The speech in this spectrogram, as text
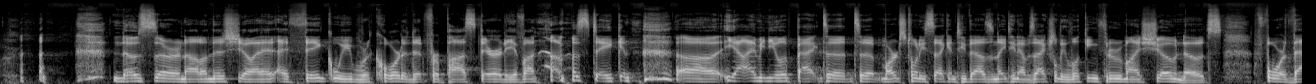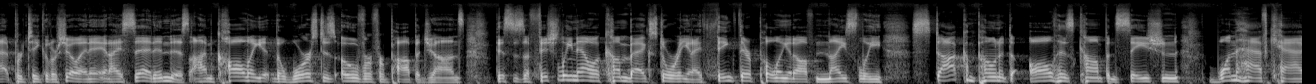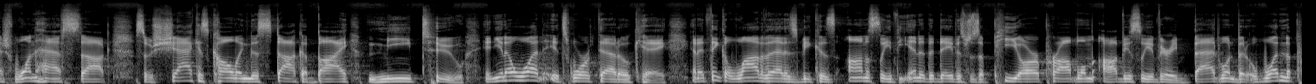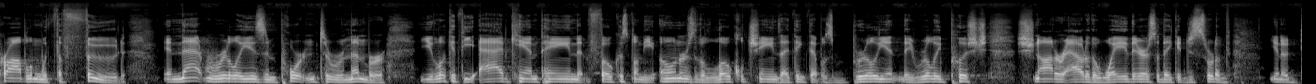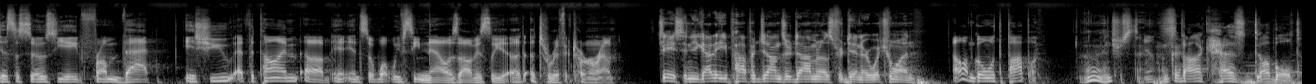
No, sir, not on this show. I, I, think we recorded it for posterity, if I'm not mistaken. Uh, yeah, I mean, you look back to, to March 22nd, 2019. I was actually looking through my show notes for that particular show. And, and I said in this, I'm calling it the worst is over for Papa John's. This is officially now a comeback story, and I think they're pulling it off nicely. Stock component to all his compensation, one half cash, one half stock. So Shaq is calling this stock a buy. Me too. And you know what? It's worked out okay. And I think a lot of that is because, honestly, at the end of the day, this was a PR problem, obviously a very bad one, but it wasn't a problem with the food. And that really is important to remember. You look at the ad campaign that focused on the owners of the local chains. I think that was brilliant. They really pushed Schnatter out of the way there so they could just sort of, you know, disassociate from that issue at the time. Um, and, and, so what we've seen now is obviously a, a terrific turnaround. Jason, you got to eat Papa John's or Domino's for dinner. Which one? Oh, I'm going with the Papa. Oh, interesting. Yeah. Okay. Stock has doubled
